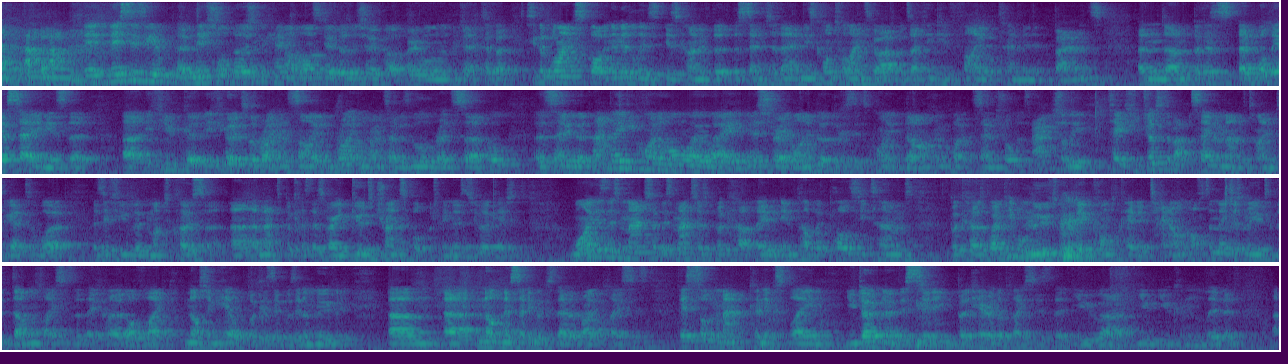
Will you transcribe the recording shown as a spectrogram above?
Uh, this is the initial version that came out last year. It doesn't show up very well on the projector, but see the black spot in the middle is, is kind of the, the center there, and these contour lines go outwards, I think, in five or ten minute bands. And um, because and what they are saying is that uh, if you go, if you go to the right hand side, right on the right hand side is a little red circle, uh, saying that that may be quite a long way away in a straight line, but because it's quite dark and quite central, it actually takes you just about the same amount of time to get to work as if you live much closer, uh, and that's because there's very good transport between those two locations. Why does this matter? This matters because in, in public policy terms because when people move to a big complicated town, often they just move to the dumb places that they've heard of, like Notting Hill because it was in a movie, um, uh, not necessarily because they're the right places. This sort of map can explain you don't know this city, but here are the places that you, uh, you, you can live in.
